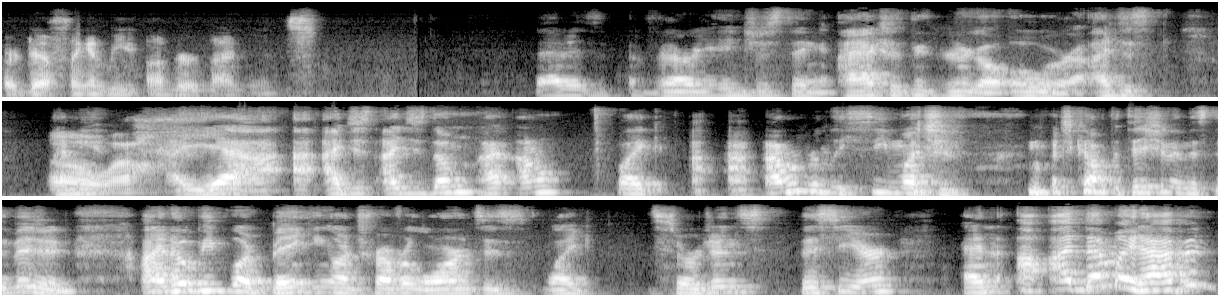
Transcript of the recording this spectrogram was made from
are definitely going to be under nine wins. That is very interesting. I actually think they're gonna go over. I just, I Oh, mean, wow. I- yeah, I, I just, I just don't, I, I don't like, I, I don't really see much of much competition in this division. I know people are banking on Trevor Lawrence's like surgeons this year, and I, I, that might happen.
